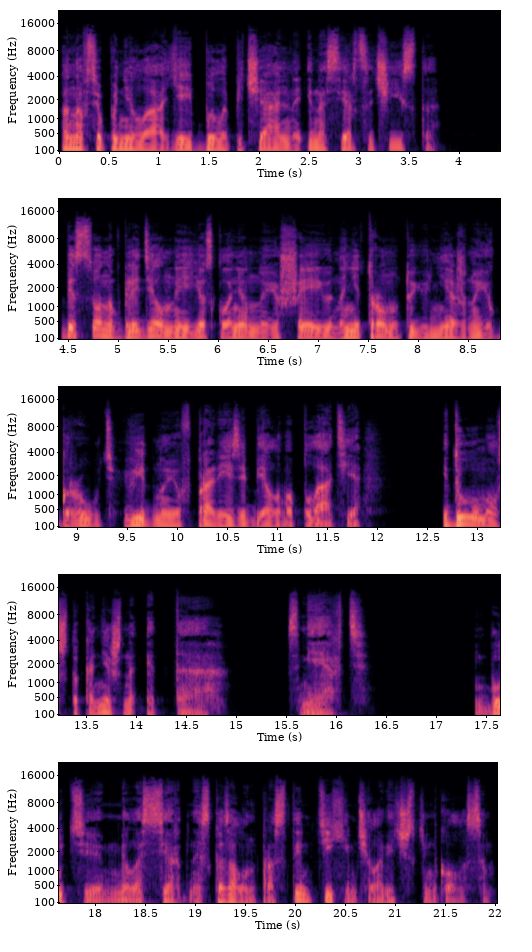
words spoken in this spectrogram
Она все поняла, ей было печально и на сердце чисто. Бессонов глядел на ее склоненную шею, на нетронутую нежную грудь, видную в прорезе белого платья, и думал, что, конечно, это смерть. «Будьте милосердны», — сказал он простым, тихим человеческим голосом.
